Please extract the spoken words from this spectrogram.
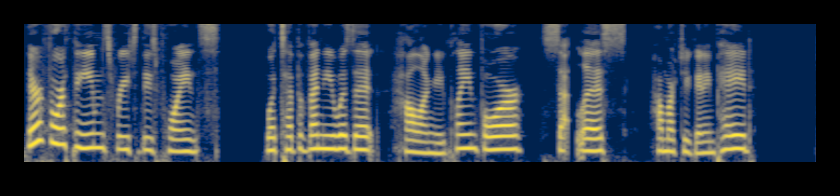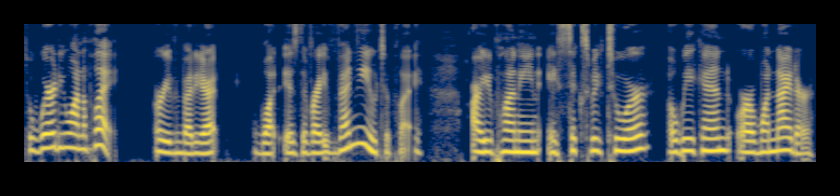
There are four themes for each of these points. What type of venue is it? How long are you playing for? Set lists? How much are you getting paid? So, where do you want to play? Or even better yet, what is the right venue to play? Are you planning a six week tour, a weekend, or a one nighter?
